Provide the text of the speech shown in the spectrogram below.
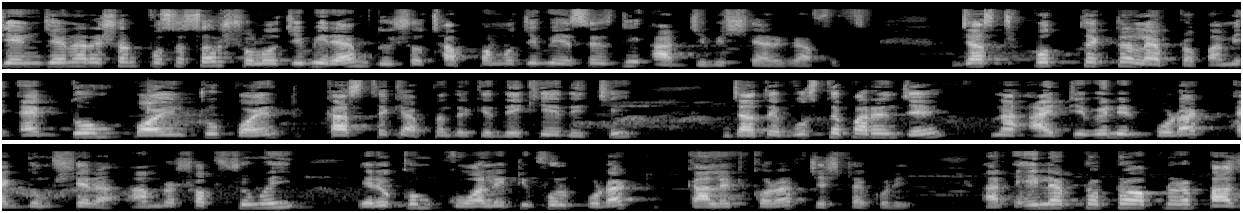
ten generation processor ষোলো জিবি র্যাম দুইশো ছাপ্পান্ন জিবি এসএসডি আট জিবি শেয়ার গ্রাফিক্স জাস্ট প্রত্যেকটা ল্যাপটপ আমি একদম পয়েন্ট টু পয়েন্ট কাছ থেকে আপনাদেরকে দেখিয়ে দিচ্ছি, যাতে বুঝতে পারেন যে, না আইটি ভ্যালির প্রোডাক্ট একদম সেরা। আমরা সবসময় এরকম কোয়ালিটিফুল প্রোডাক্ট কালেক্ট করার চেষ্টা করি। আর এই ল্যাপটপটাও আপনারা পাঁচ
